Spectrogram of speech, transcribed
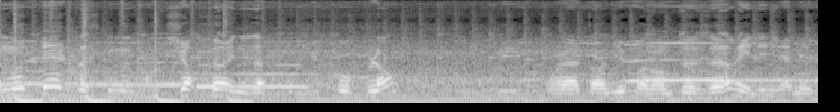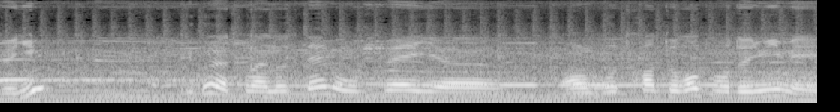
un hôtel parce que notre chauffeur il nous a foutu faux plan. On l'a attendu pendant deux heures, il est jamais venu. Du coup, on a trouvé un hôtel où on paye euh, en gros 30 euros pour deux nuits, mais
